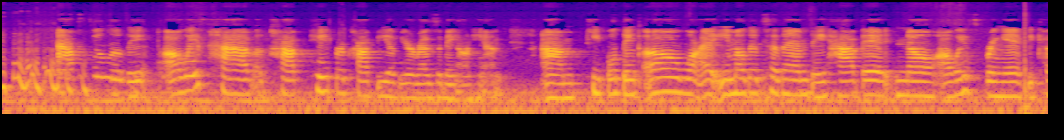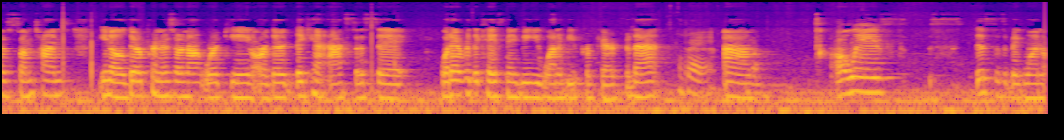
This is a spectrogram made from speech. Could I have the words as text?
absolutely. Always have a cop- paper copy of your resume on hand. Um, people think, oh, well, I emailed it to them. They have it. No, always bring it because sometimes, you know, their printers are not working or they they can't access it. Whatever the case may be, you want to be prepared for that. Okay. Um, always, this is a big one.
